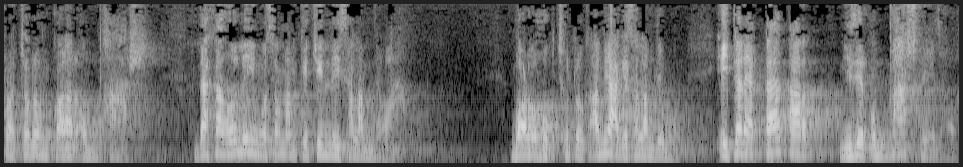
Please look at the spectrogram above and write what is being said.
প্রচলন করার অভ্যাস। দেখা হলেই মুসলমানকে চিনলেই সালাম দেওয়া। বড় হোক, ছোট আমি আগে সালাম দেব। এটার একটা তার নিজের অভ্যাস হয়ে যাওয়া।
